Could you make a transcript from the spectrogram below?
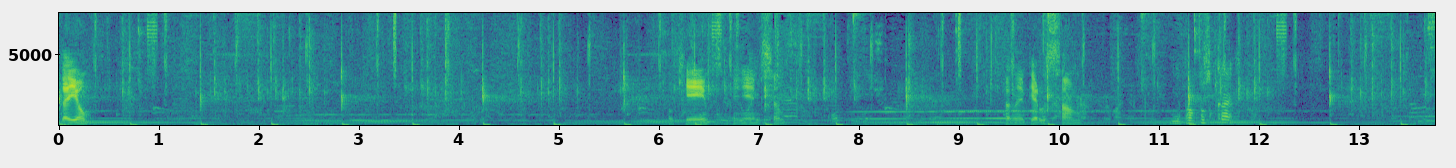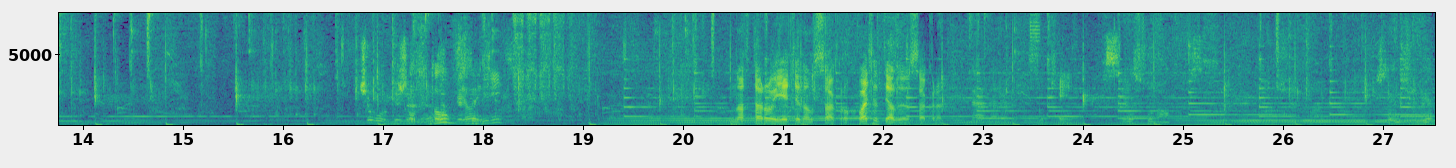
Даем. Окей, меняемся. Ранея первый сам. Не пропускать. Чего убежали? Стоп, заберите. На второй я тебе дам сакру. Хватит тебя дам сакра? Да, да. Окей. В лесу дал. Следующий век.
